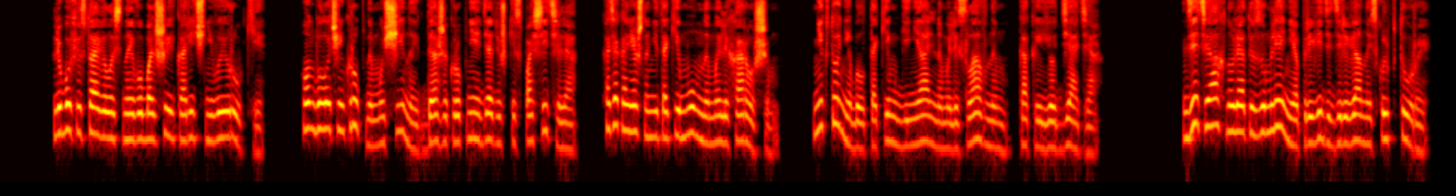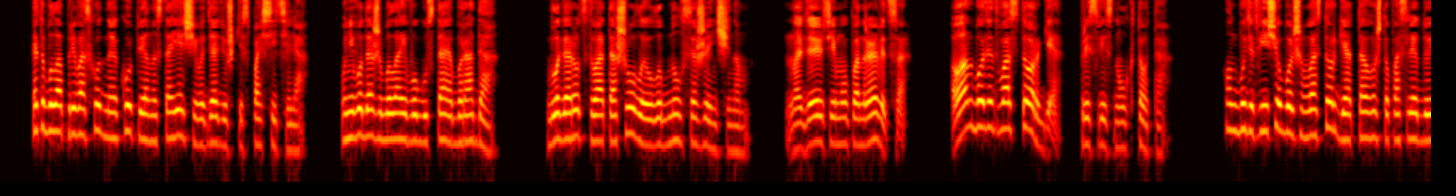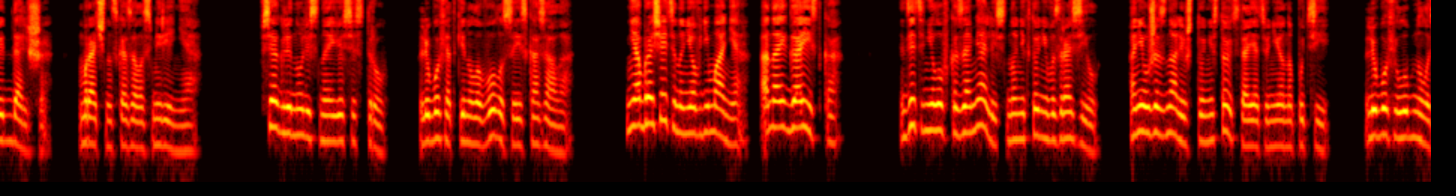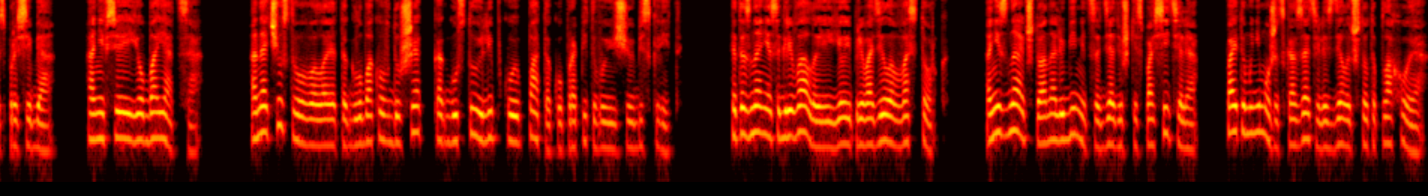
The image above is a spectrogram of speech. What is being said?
Любовь уставилась на его большие коричневые руки. Он был очень крупным мужчиной, даже крупнее дядюшки-спасителя, хотя, конечно, не таким умным или хорошим. Никто не был таким гениальным или славным, как ее дядя. Дети ахнули от изумления при виде деревянной скульптуры. Это была превосходная копия настоящего дядюшки-спасителя. У него даже была его густая борода. Благородство отошел и улыбнулся женщинам. «Надеюсь, ему понравится». «Он будет в восторге», — присвистнул кто-то. «Он будет в еще большем восторге от того, что последует дальше», мрачно сказала смирение. Все оглянулись на ее сестру. Любовь откинула волосы и сказала: "Не обращайте на нее внимания, она эгоистка". Дети неловко замялись, но никто не возразил. Они уже знали, что не стоит стоять у нее на пути. Любовь улыбнулась про себя. Они все ее боятся. Она чувствовала это глубоко в душе, как густую липкую патоку, пропитывающую бисквит. Это знание согревало ее и приводило в восторг. Они знают, что она любимица дядюшки-спасителя, поэтому не может сказать или сделать что-то плохое.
